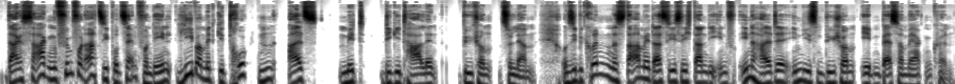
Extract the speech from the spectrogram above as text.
da sagen 85 Prozent von denen lieber mit gedruckten als mit digitalen Büchern zu lernen. Und sie begründen es damit, dass sie sich dann die Inhalte in diesen Büchern eben besser merken können.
